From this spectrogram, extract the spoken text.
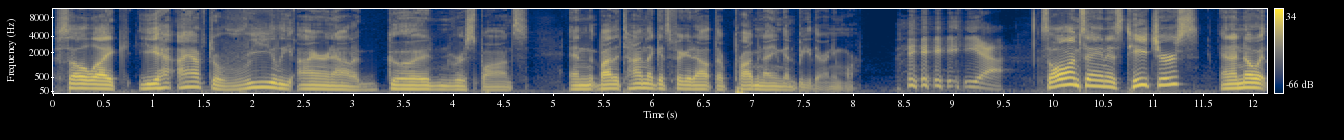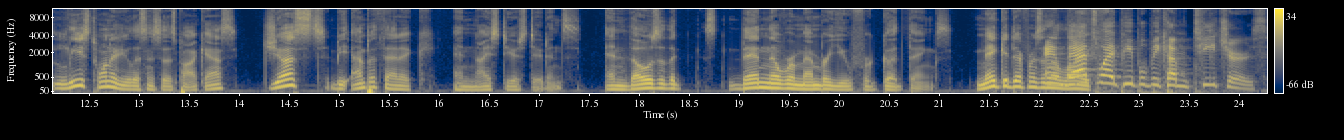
So like, yeah, I have to really iron out a good response. And by the time that gets figured out, they're probably not even going to be there anymore. yeah So all I'm saying is, teachers, and I know at least one of you listens to this podcast, just be empathetic and nice to your students. And those are the then they'll remember you for good things. Make a difference in and their that's life. That's why people become teachers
